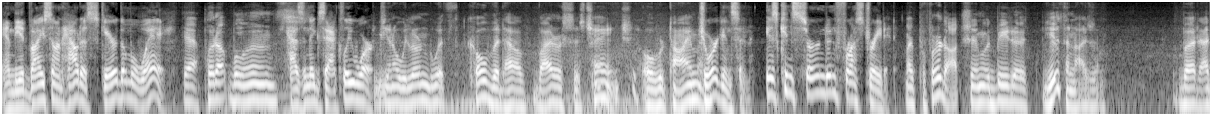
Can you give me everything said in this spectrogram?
And the advice on how to scare them away Yeah, put up balloons. hasn't exactly worked. You know, we learned with COVID how viruses change over time. Jorgensen is concerned and frustrated. My preferred option would be to euthanize them. But I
